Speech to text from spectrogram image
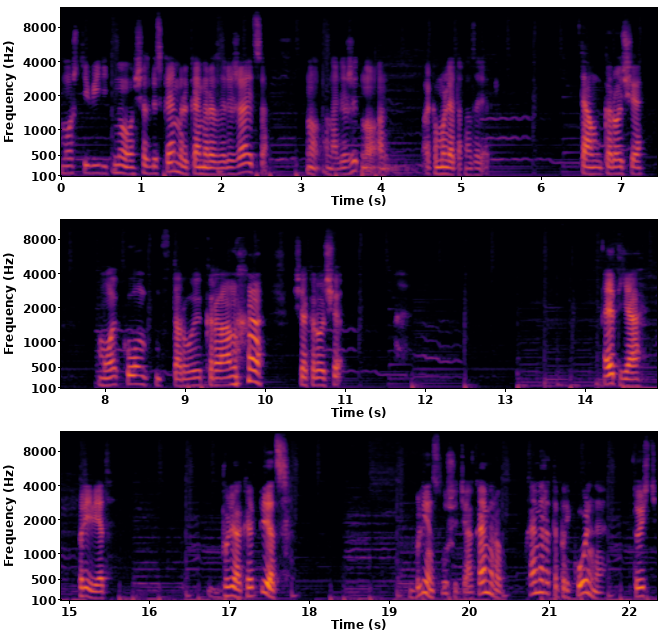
можете видеть. Но сейчас без камеры, камера заряжается. Ну, она лежит, но аккумулятор на зарядке. Там, короче, мой комп, второй экран. Сейчас, короче... Это я. Привет. Бля, капец. Блин, слушайте, а камера... Камера-то прикольная. То есть,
